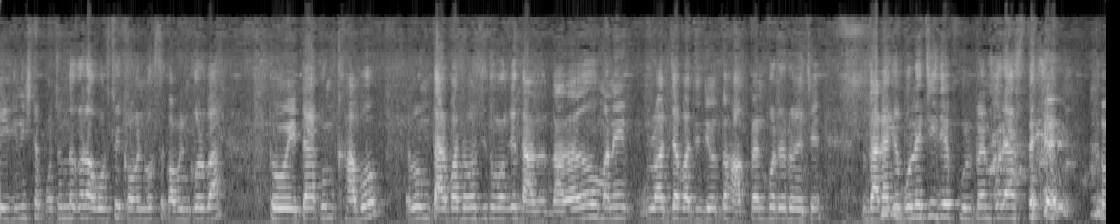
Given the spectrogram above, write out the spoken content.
এই জিনিসটা পছন্দ করো অবশ্যই কমেন্ট বক্সে কমেন্ট করবা। তো এটা এখন খাব এবং তার পাশাপাশি তোমাকে দাদা, দাদারও মানে লজ্জা পাচ্ছে, যেহেতু হাফ প্যান্ট পরে রয়েছে। তো দাদাকে বলেছি যে ফুল প্যান্ট পরে আসতে। তো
